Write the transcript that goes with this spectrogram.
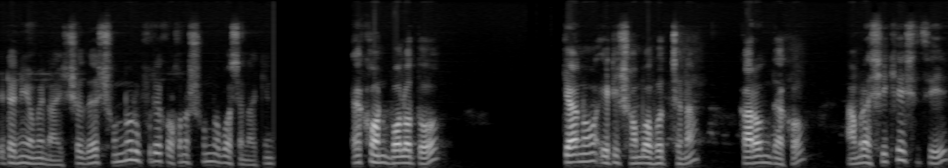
এটা নিয়মে নাই। শুধু শূন্যর উপরে কখনো শূন্য বসে না। কিন্তু এখন বলতো কেন এটি সম্ভব হচ্ছে না? কারণ দেখো, আমরা শিখে এসেছি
